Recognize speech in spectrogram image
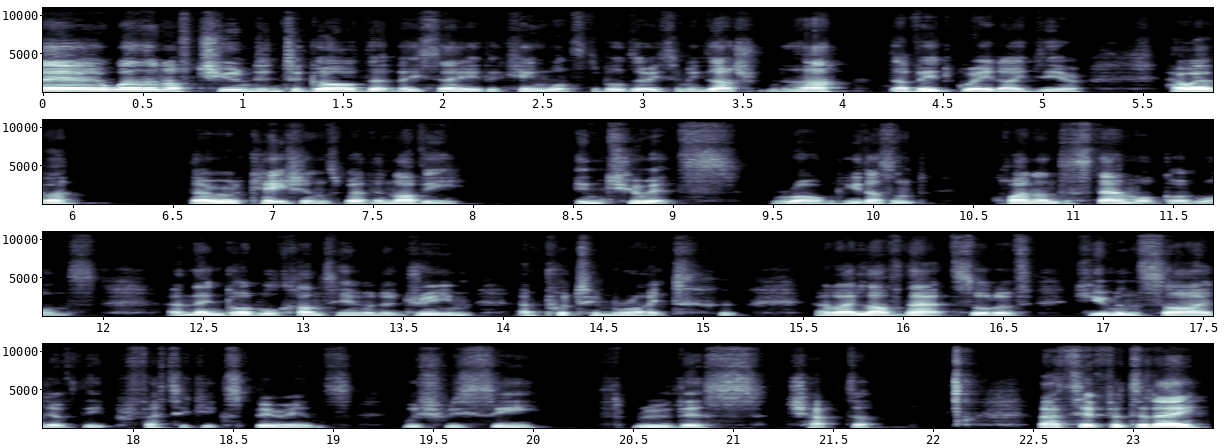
They're well enough tuned into God that they say the king wants to build a Beit HaMikdash. Ah, David, great idea. However, there are occasions where the Navi intuits wrong. He doesn't quite understand what God wants. And then God will come to him in a dream and put him right. And I love that sort of human side of the prophetic experience, which we see through this chapter. That's it for today.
